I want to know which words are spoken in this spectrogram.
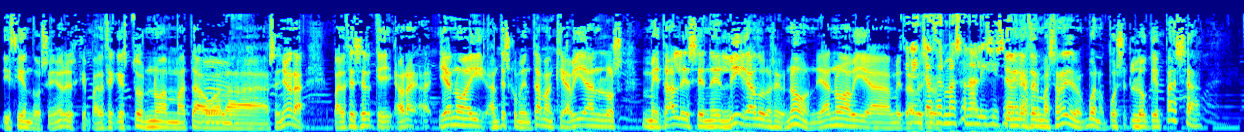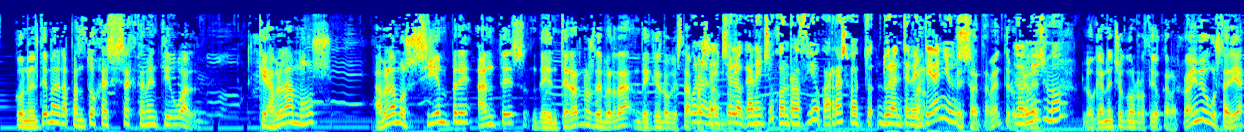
diciendo, señores, que parece que estos no han matado Mm. a la señora. Parece ser que ahora ya no hay, antes comentaban que habían los metales en el hígado, no sé, no, ya no había metales. Tienen que hacer más análisis Tienen que hacer más análisis. Bueno, pues lo que pasa con el tema de la pantoja es exactamente igual. Que hablamos, hablamos siempre antes de enterarnos de verdad de qué es lo que está Bueno, pasando. de hecho, lo que han hecho con Rocío Carrasco durante 20 Bueno, años. Exactamente. Lo, que mismo. hecho- lo que han hecho con Rocío Carrasco. A mí me gustaría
